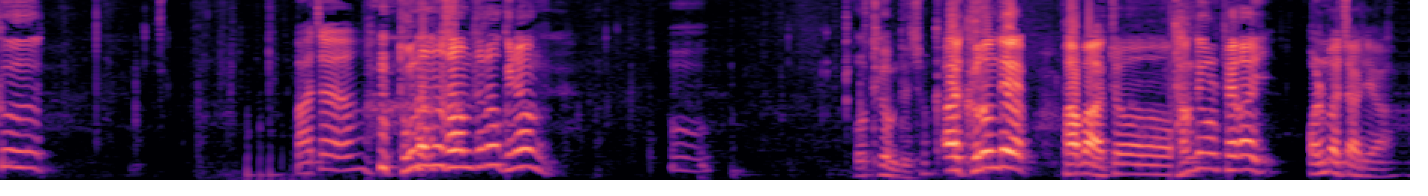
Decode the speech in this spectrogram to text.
그돈 맞아요. 없는 사람들은 그냥 음, 어떻게 하면 되죠? 아 그런데 봐봐 저 당대불패가 얼마짜리야?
